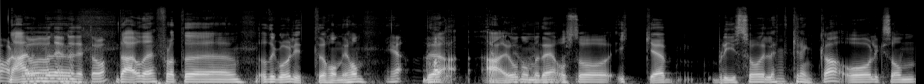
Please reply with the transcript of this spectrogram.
artig Nei, å nevne eh, dette òg. Det er jo det, for at øh, Og det går jo litt hånd i hånd. Ja. Det er jo noe med det også ikke bli så lett Mm. krenka, og liksom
